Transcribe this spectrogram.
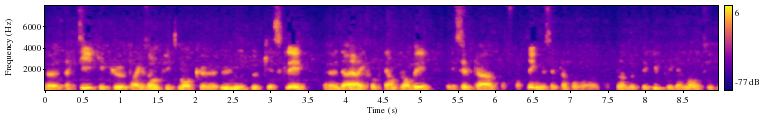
euh, tactique et que, par exemple, il te manque une ou deux pièces clés, euh, derrière, il faut que tu aies un plan B. Et c'est le cas pour Sporting, mais c'est le cas pour, pour plein d'autres équipes également aussi.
